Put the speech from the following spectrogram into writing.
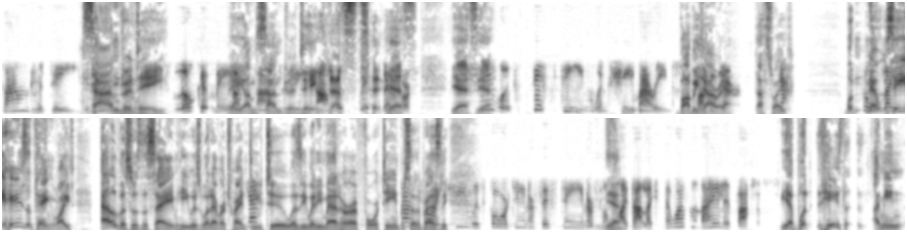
Sandra Dee. You know, Sandra Dee. Look at me. I'm Sandra Dee. That was That's about yes, her. yes, She yeah. was 15 when she married Bobby, Darin. That's right. Yeah. But So, now, like- see, here's the thing, right? Elvis was the same. He was whatever, 22, was he, when he met her at 14% That's of Presley? Right. She was 14 or 15 or something Yeah. like that. Like there wasn't an eyelid batted. Yeah, but here's the, I mean,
